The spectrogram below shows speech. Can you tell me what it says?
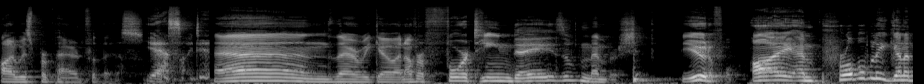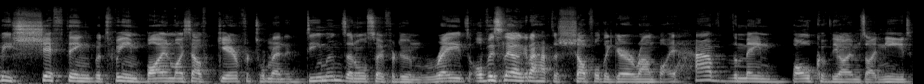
I was prepared for this. Yes, I did. And there we go, another 14 days of membership. Beautiful. I am probably gonna be shifting between buying myself gear for Tormented Demons and also for doing raids. Obviously, I'm gonna have to shuffle the gear around, but I have the main bulk of the items I need.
